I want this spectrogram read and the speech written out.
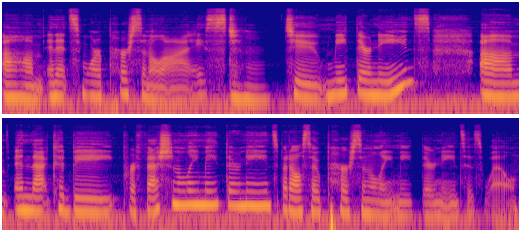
Um, and it's more personalized to meet their needs. Um, and that could be professionally meet their needs, but also personally meet their needs as well.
